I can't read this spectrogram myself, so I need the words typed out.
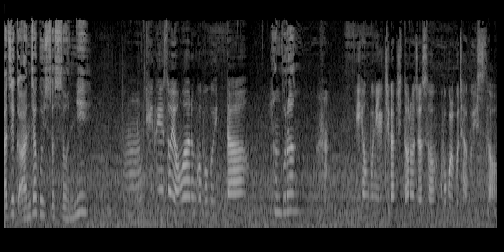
아직 안 자고 있었어, 언니? 음, TV에서 영화 하는 거 보고 있다. 형부랑? 네 형부는 일찌감치 떨어져서 코 골고 자고 있어.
